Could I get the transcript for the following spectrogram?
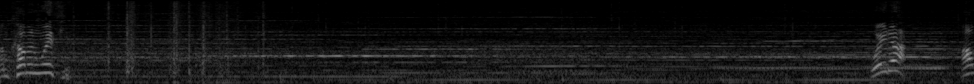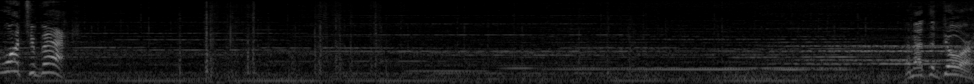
I'm coming with you. Wait up! I'll watch your back. I'm at the door.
